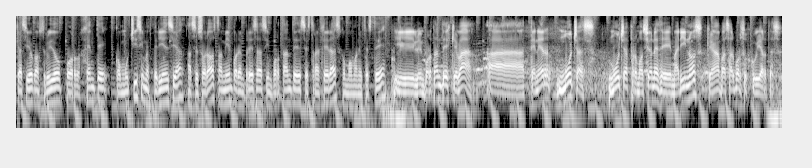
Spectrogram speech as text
que ha sido construido por gente con muchísima experiencia, asesorados también por empresas importantes extranjeras, como manifesté. Y lo importante es que va a tener muchas muchas promociones de marinos que van a pasar por sus cubiertas.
